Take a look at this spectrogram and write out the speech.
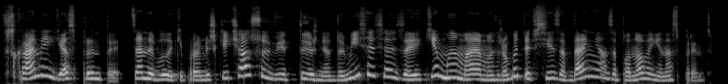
В скрамі є спринти. Це невеликі проміжки часу від тижня до місяця, за які ми маємо зробити всі завдання, заплановані на спринт.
